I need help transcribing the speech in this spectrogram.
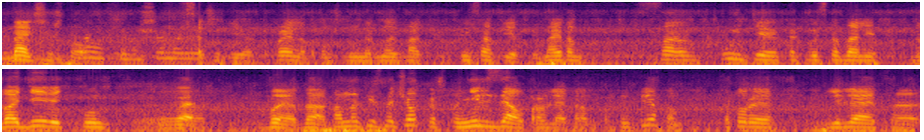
Дальше что? совершенно верно. дальше двигаться, правильно? Потому что номерной знак не соответствует. На этом пункте, как вы сказали, 2.9 пункт э, В, да, там написано четко, что нельзя управлять транспортным средством, которое является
